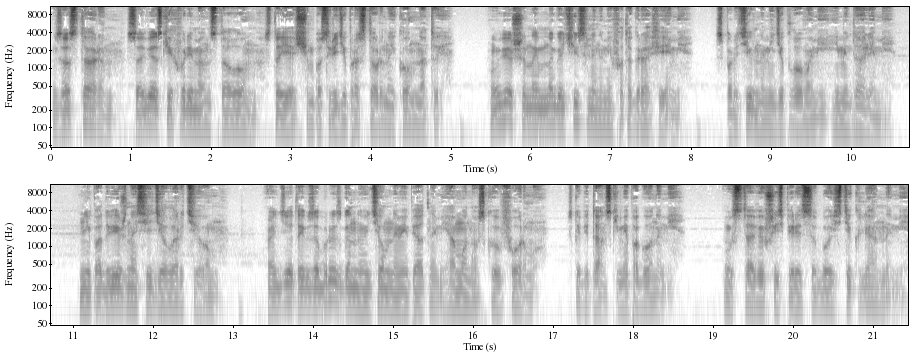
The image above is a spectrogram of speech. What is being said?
За старым, советских времен столом, стоящим посреди просторной комнаты, увешанной многочисленными фотографиями, спортивными дипломами и медалями, неподвижно сидел Артем, одетый в забрызганную темными пятнами ОМОНовскую форму с капитанскими погонами, уставившись перед собой стеклянными,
